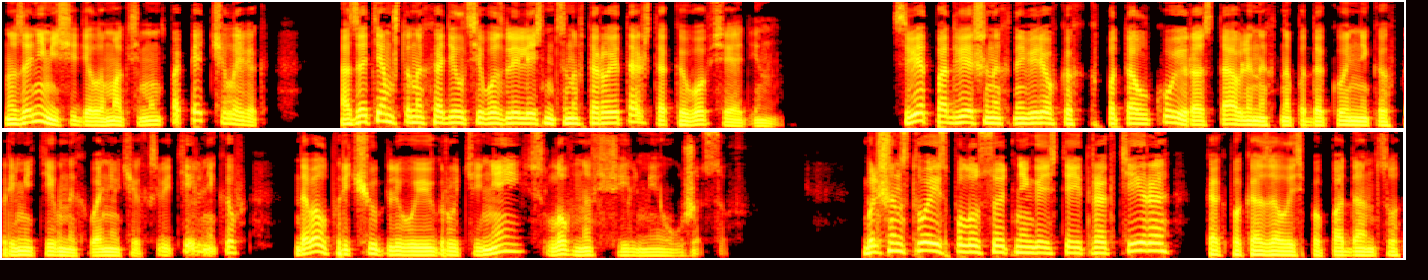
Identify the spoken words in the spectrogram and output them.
но за ними сидело максимум по пять человек, а за тем, что находился возле лестницы на второй этаж, так и вовсе один. Свет подвешенных на веревках к потолку и расставленных на подоконниках примитивных вонючих светильников давал причудливую игру теней, словно в фильме ужасов. Большинство из полусотни гостей трактира, как показалось попаданцу,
